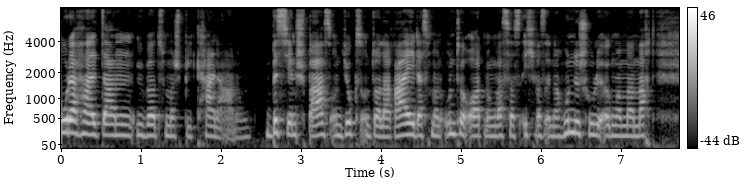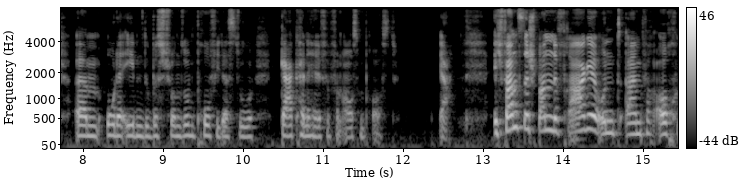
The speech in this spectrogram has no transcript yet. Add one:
oder halt dann über zum Beispiel, keine Ahnung, ein bisschen Spaß und Jux und Dollerei, dass man Unterordnung, was weiß ich, was in der Hundeschule irgendwann mal macht, ähm, oder eben du bist schon so ein Profi, dass du gar keine Hilfe von außen brauchst. Ja, ich fand es eine spannende Frage und einfach auch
